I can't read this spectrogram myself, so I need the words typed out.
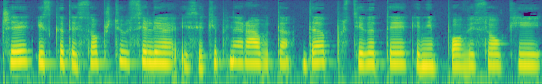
че искате с общи усилия и с екипна работа да постигате едни по-високи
